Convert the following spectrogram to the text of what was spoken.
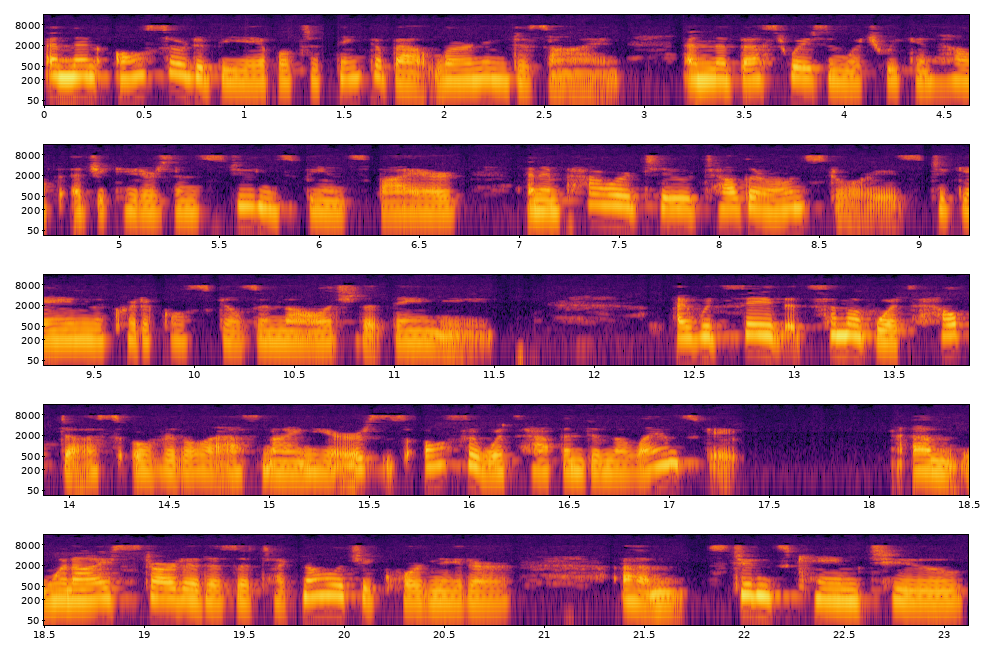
and then also to be able to think about learning design and the best ways in which we can help educators and students be inspired and empowered to tell their own stories, to gain the critical skills and knowledge that they need. I would say that some of what's helped us over the last nine years is also what's happened in the landscape. Um, when I started as a technology coordinator, um, students came to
